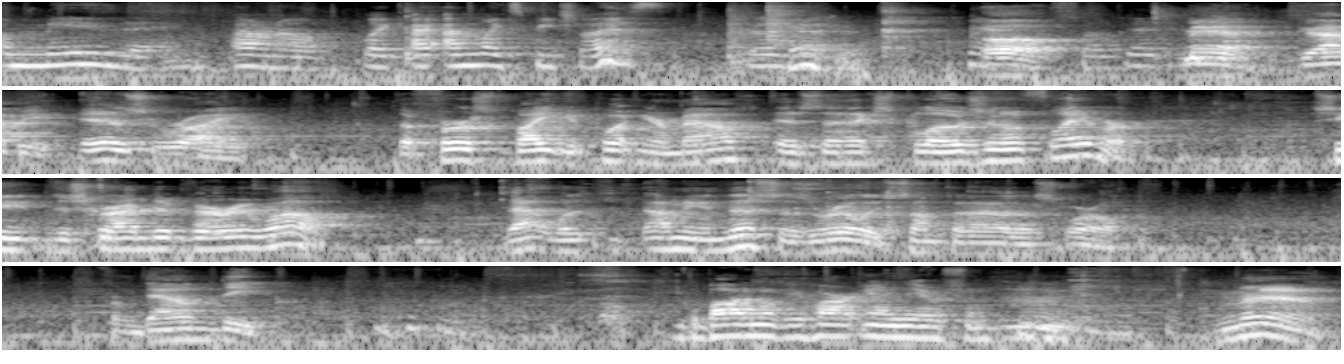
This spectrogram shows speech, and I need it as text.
amazing. I don't know. Like I, I'm like speechless. Really good. Oh, So good. man, Gabby is right. The first bite you put in your mouth is an explosion of flavor. She described it very well. That was, I mean, this is really something out of this world. From down deep. The bottom of your heart and the ocean. Mm. Man,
